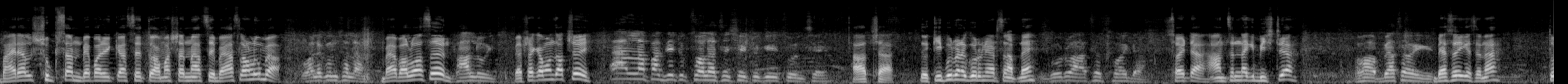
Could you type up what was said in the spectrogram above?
ভাইরাল সুকসান ব্যাপারীর কাছে। তো আমার সামনে আছে ভাই। আসসালামু আলাইকুম ভাই। ওয়ালাইকুম সালাম। ভাই ভালো আছেন? ভালোই। ব্যবসা কেমন যাচ্ছে? আল্লাহ পাক যেটুকু চলে আছে সেটুকুই চলছে। আচ্ছা। তো কি পরিমাণে গরু নিয়ে আসছেন আপনি? গরু আছে ছয়টা। ছয়টা। আনছেন নাকি বিশটা? হ্যাঁ বেচা হয়ে গেছে। ব্যথা হয়ে গেছে না? তো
